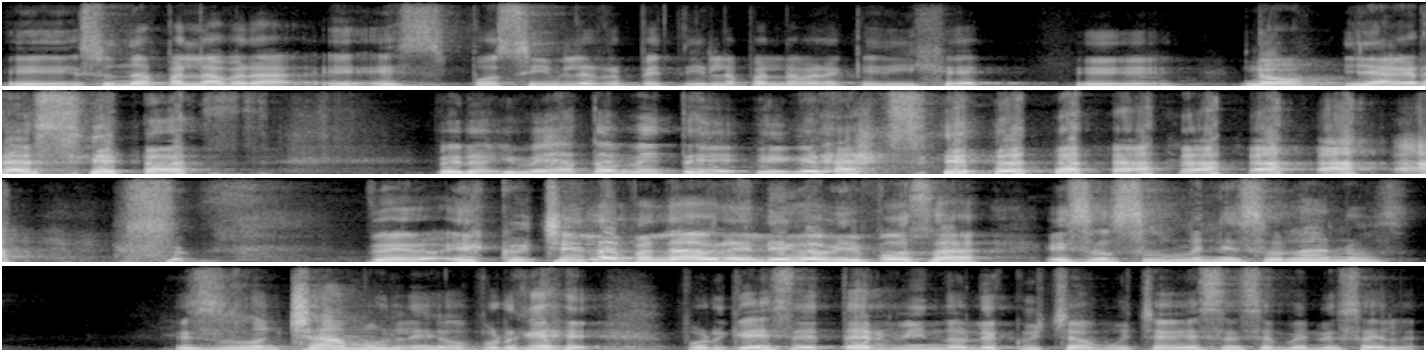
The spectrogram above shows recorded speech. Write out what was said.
eh, es una palabra, ¿es posible repetir la palabra que dije? no, ya, gracias. Pero inmediatamente, gracias. Pero escuché la palabra y le digo a mi esposa, esos son venezolanos, esos son chamos, le digo, ¿por qué? Porque ese término lo he escuchado muchas veces en Venezuela.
